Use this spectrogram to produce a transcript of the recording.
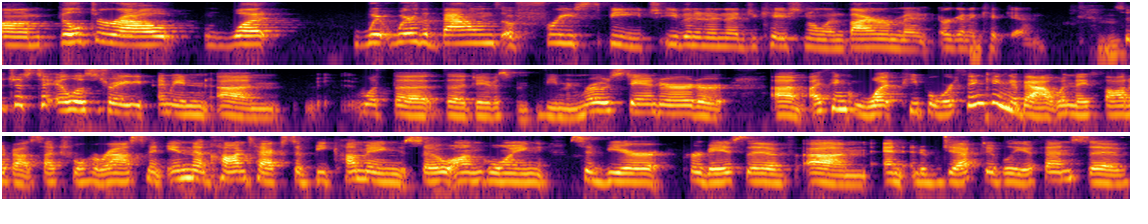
um, filter out what wh- where the bounds of free speech, even in an educational environment, are going to kick in. Mm-hmm. So just to illustrate, I mean, um, what the the Davis v. Monroe standard, or um, I think what people were thinking about when they thought about sexual harassment in the context of becoming so ongoing, severe, pervasive, um, and, and objectively offensive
